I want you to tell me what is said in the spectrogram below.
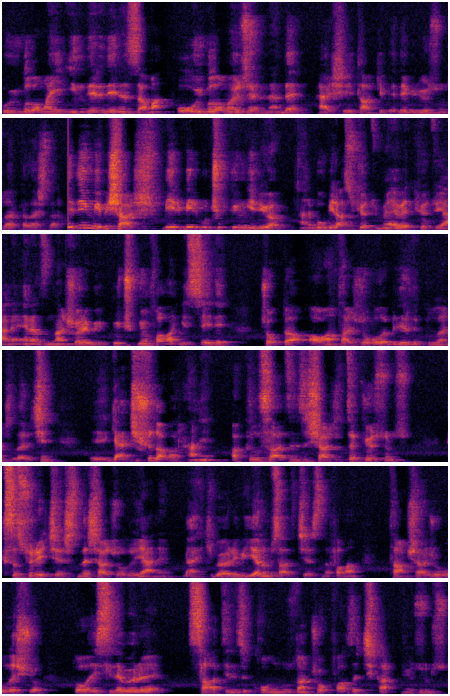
uygulamayı indirdiğiniz zaman o uygulama üzerinden de her şeyi takip edebiliyorsunuz arkadaşlar. Dediğim gibi şarj 1-1,5 gün gidiyor. Hani bu biraz kötü mü? Evet kötü. Yani en azından şöyle bir 3 gün falan gitseydi çok daha avantajlı olabilirdi kullanıcılar için. E, gerçi şu da var. Hani akıllı saatinizi şarja takıyorsunuz. Kısa süre içerisinde şarj oluyor. Yani belki böyle bir yarım saat içerisinde falan tam şarja ulaşıyor. Dolayısıyla böyle saatinizi kolunuzdan çok fazla çıkartmıyorsunuz.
